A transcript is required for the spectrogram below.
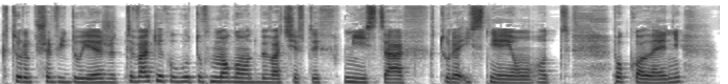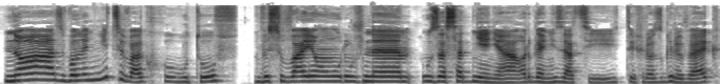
który przewiduje, że te walki kogutów mogą odbywać się w tych miejscach, które istnieją od pokoleń. No a zwolennicy walk kogutów wysuwają różne uzasadnienia organizacji tych rozgrywek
